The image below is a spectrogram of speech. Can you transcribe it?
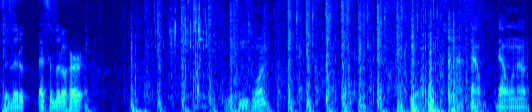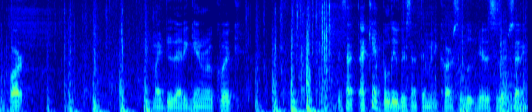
It's a little. That's a little hurt. Get to use one. Just knock that one out the park. Might do that again real quick. It's not. I can't believe there's not that many cars to loot here. This is upsetting.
